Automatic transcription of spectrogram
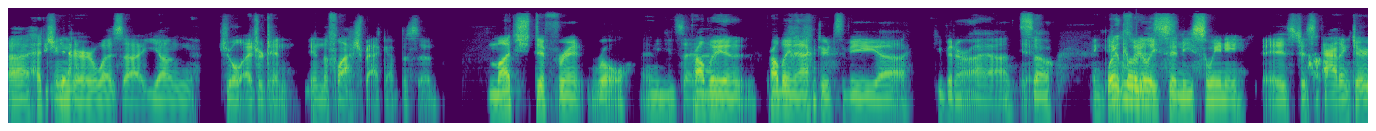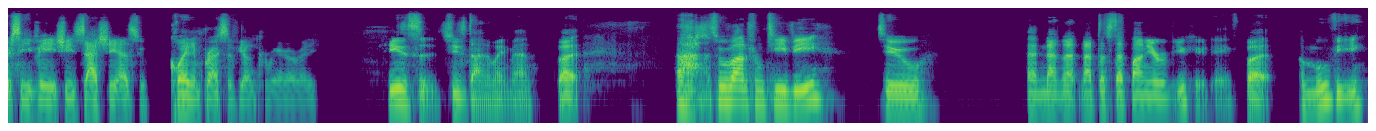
uh, Hechinger was uh, young Joel Edgerton in the flashback episode. Much different role, and could say probably a, probably an actor to be uh, keeping our eye on. Yeah. So And, and clearly. Sydney Sweeney is just adding to her CV. She's actually has a quite impressive young career already. she's she's dynamite, man. But uh, let's move on from TV to uh, not not not to step on your review here, Dave, but a movie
